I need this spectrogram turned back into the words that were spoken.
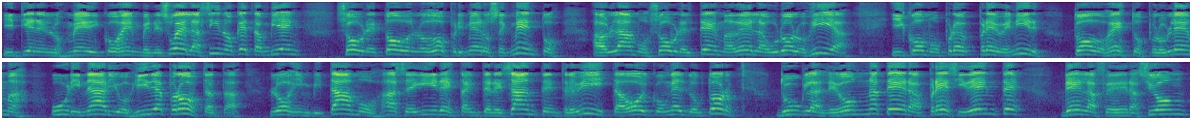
y tienen los médicos en Venezuela, sino que también, sobre todo en los dos primeros segmentos, hablamos sobre el tema de la urología y cómo prevenir todos estos problemas urinarios y de próstata. Los invitamos a seguir esta interesante entrevista hoy con el doctor Douglas León Natera, presidente de la Federación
